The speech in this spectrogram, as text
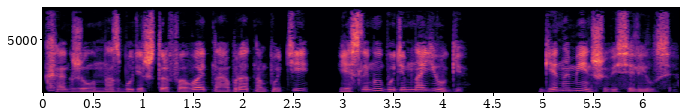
Как же он нас будет штрафовать на обратном пути, если мы будем на юге? Гена меньше веселился.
